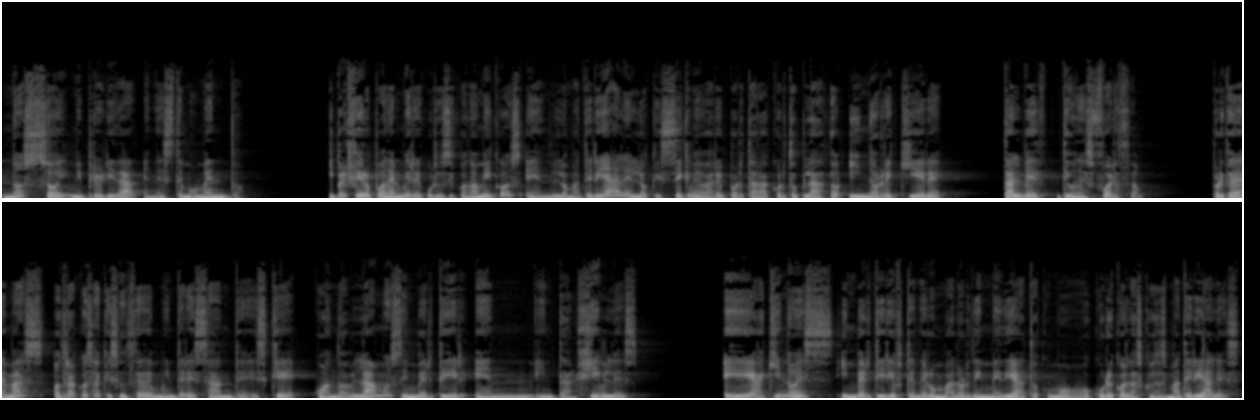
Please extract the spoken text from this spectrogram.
no soy mi prioridad en este momento. Y prefiero poner mis recursos económicos en lo material, en lo que sé que me va a reportar a corto plazo y no requiere tal vez de un esfuerzo. Porque además, otra cosa que sucede muy interesante es que cuando hablamos de invertir en intangibles, eh, aquí no es invertir y obtener un valor de inmediato, como ocurre con las cosas materiales,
